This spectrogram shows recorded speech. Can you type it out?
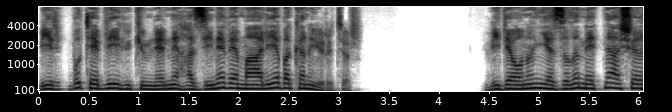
1. Bu tebliğ hükümlerini Hazine ve Maliye Bakanı yürütür. Videonun yazılı metni aşağıda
